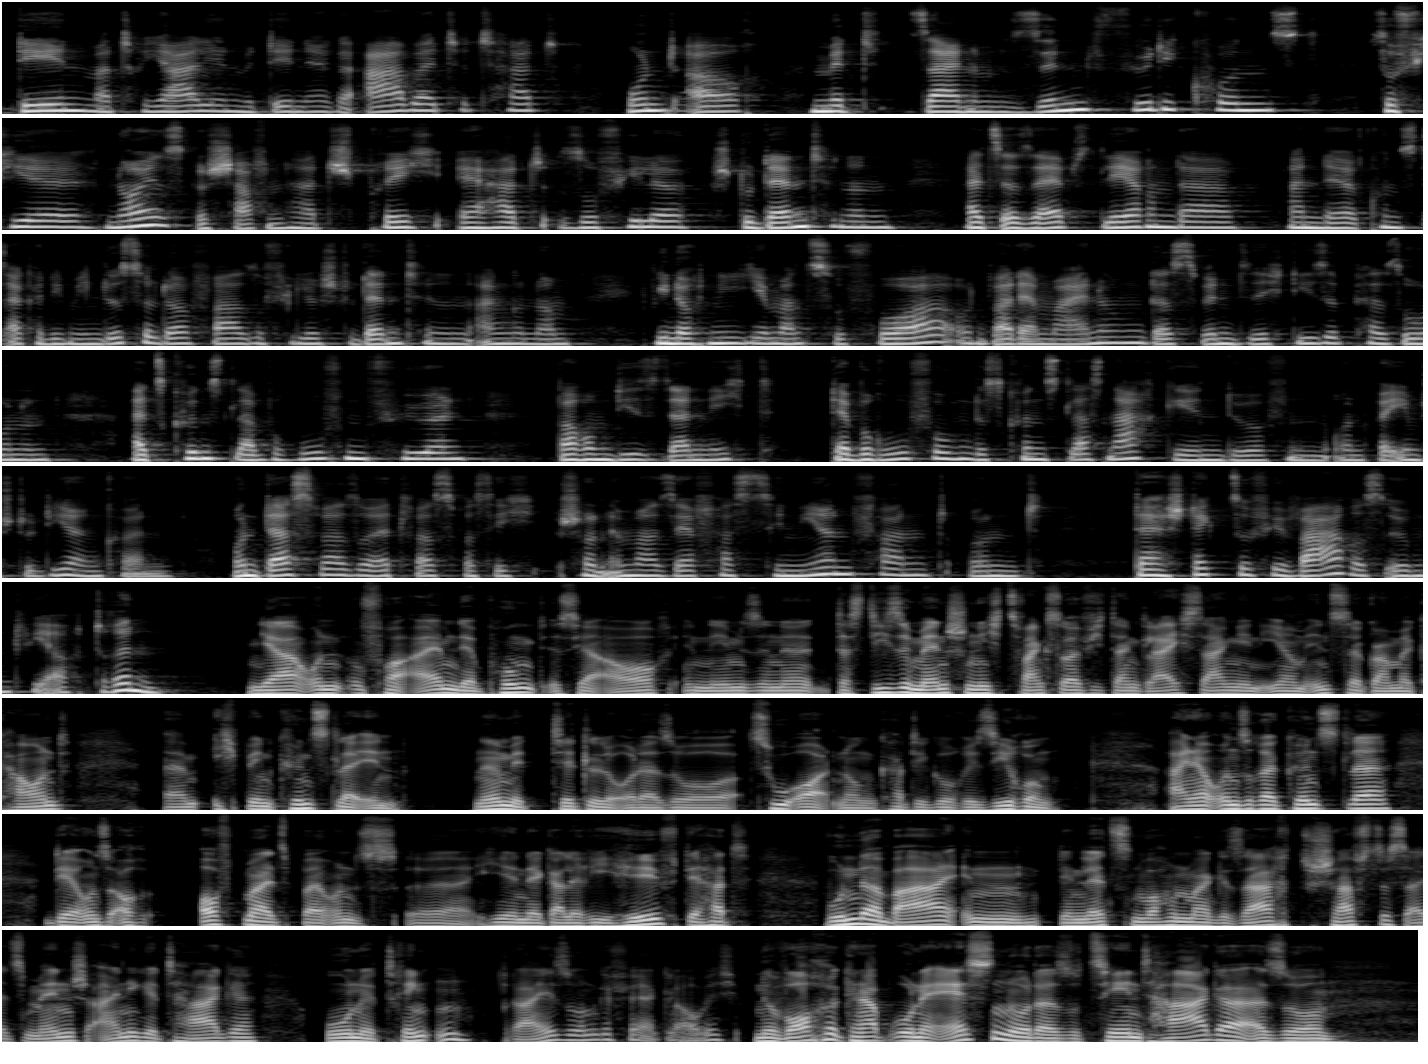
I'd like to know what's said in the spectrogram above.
den Materialien, mit denen er gearbeitet hat und auch mit seinem Sinn für die Kunst so viel Neues geschaffen hat. Sprich, er hat so viele Studentinnen, als er selbst Lehrender an der Kunstakademie in Düsseldorf war, so viele Studentinnen angenommen wie noch nie jemand zuvor und war der Meinung, dass wenn sich diese Personen als Künstler berufen fühlen, warum diese dann nicht der Berufung des Künstlers nachgehen dürfen und bei ihm studieren können. Und das war so etwas, was ich schon immer sehr faszinierend fand und da steckt so viel Wahres irgendwie auch drin. Ja, und vor allem der Punkt ist ja auch in dem Sinne, dass diese Menschen nicht zwangsläufig dann gleich sagen in ihrem Instagram-Account, ähm, ich bin Künstlerin, ne, mit Titel oder so Zuordnung, Kategorisierung. Einer unserer Künstler, der uns auch oftmals bei uns äh, hier in der Galerie hilft, der hat wunderbar in den letzten Wochen mal gesagt, du schaffst es als Mensch einige Tage ohne Trinken, drei so ungefähr, glaube ich. Eine Woche knapp ohne Essen oder so zehn Tage, also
